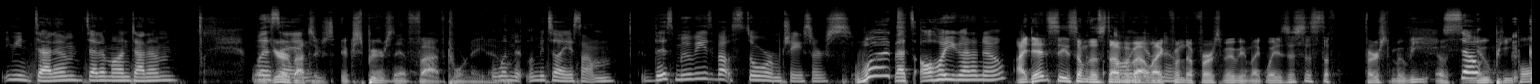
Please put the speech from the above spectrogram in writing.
You mean denim, denim on denim? Like Listen, you're about to experience that five tornado. let me let me tell you something. This movie is about storm chasers. what? That's all you got to know. I did see some of the stuff all you about gotta like know. from the first movie. I'm like, wait, is this just the first movie of So- new people?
